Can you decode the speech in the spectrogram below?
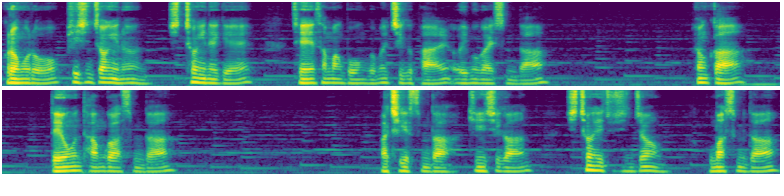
그러므로 피신청인은 신청인에게 재해사망보험금을 지급할 의무가 있습니다. 평가 내용은 다음과 같습니다. 마치겠습니다. 긴 시간 시청해 주신 점 고맙습니다.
